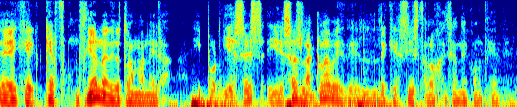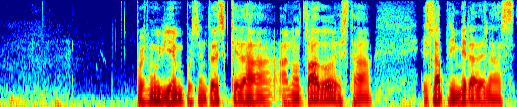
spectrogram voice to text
eh, que, funcione de otra manera. Y, por, es, y esa es la clave de, que exista la objeción de conciencia. Pues muy bien, pues entonces queda anotado. Esta es la primera de las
